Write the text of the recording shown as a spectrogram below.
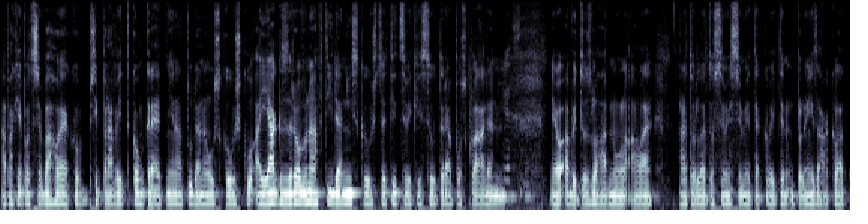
A pak je potřeba ho jako připravit konkrétně na tu danou zkoušku a jak zrovna v té dané zkoušce ty cviky jsou teda poskládaný. Jo, aby to zvládnul, ale, ale tohle to si myslím je takový ten úplný základ.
